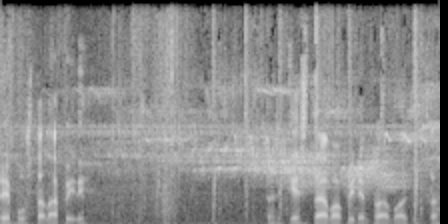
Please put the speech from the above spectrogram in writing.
repusta läpi, niin kestää vaan pidempään vaikuttaa.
